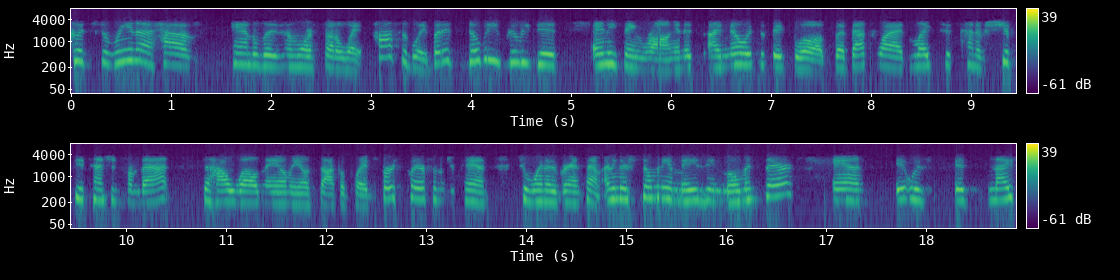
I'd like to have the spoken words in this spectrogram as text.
Could Serena have handled it in a more subtle way? Possibly. But it's nobody really did anything wrong, and it's I know it's a big blow up, but that's why I'd like to kind of shift the attention from that to how well Naomi Osaka played. First player from Japan to win a Grand Slam. I mean, there's so many amazing moments there, and it was it's nice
